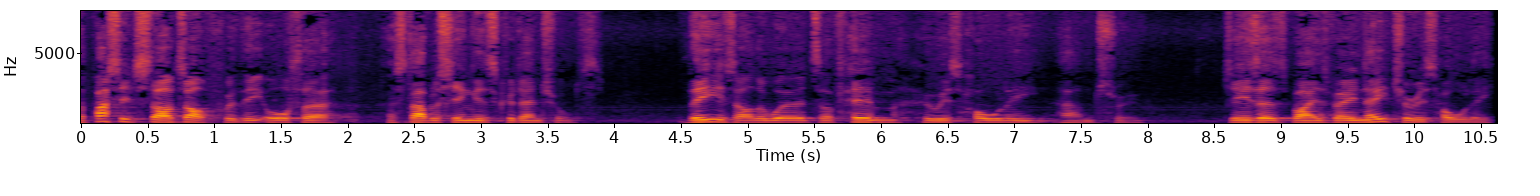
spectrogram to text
The passage starts off with the author establishing his credentials. These are the words of him who is holy and true. Jesus, by his very nature, is holy,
